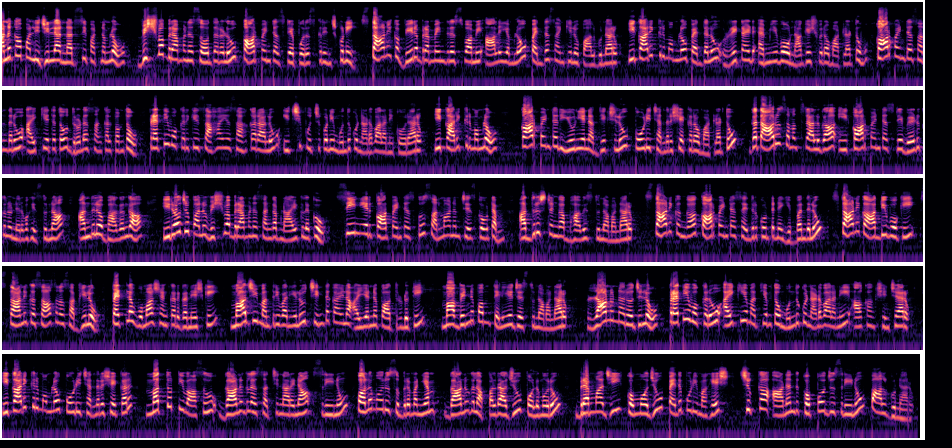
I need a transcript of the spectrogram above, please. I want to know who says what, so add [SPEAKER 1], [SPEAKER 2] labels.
[SPEAKER 1] అనకాపల్లి జిల్లా నర్సీపట్నంలో విశ్వ బ్రాహ్మణ సోదరులు కార్పెంటర్స్ డే పురస్కరించుకుని స్థానిక వీరబ్రహ్మేంద్ర స్వామి ఆలయంలో పెద్ద సంఖ్యలో పాల్గొన్నారు. ఈ కార్యక్రమంలో పెద్దలు రిటైర్డ్ ఎంఈఓ నాగేశ్వరరావు మాట్లాడుతూ కార్పెంటర్స్ అందరూ ఐక్యతతో దృఢ సంకల్పంతో ప్రతి ఒక్కరికి సహాయ సహకారాలు ఇచ్చిపుచ్చుకుని ముందుకు నడవాలని కోరారు. ఈ కార్యక్రమంలో కార్పెంటర్ యూనియన్ అధ్యక్షులు పూడి చంద్రశేఖరరావు మాట్లాడుతూ గత ఆరు సంవత్సరాలుగా ఈ కార్పెంటర్స్ డే వేడుకలు నిర్వహిస్తున్నా అందులో భాగంగా ఈ రోజు పలు విశ్వ బ్రాహ్మణ సంఘం నాయకులకు సీనియర్ కార్పెంటర్స్కు సన్మానం చేసుకోవటం అదృష్టంగా భావిస్తున్నామన్నారు. స్థానికంగా కార్పెంటర్స్ ఎదుర్కొంటున్న ఇబ్బందులు స్థానిక ఆర్డీఓకి స్థానిక శాసన సభ్యులు పెట్ల ఉమాశంకర్ గణేష్కి మాజీ మంత్రివర్యులు చింతకాయల అయ్యన్న పాత్రుడికి మా విన్నపం తెలియజేస్తున్నామన్నారు. రానున్న రోజుల్లో ప్రతి ఒక్కరూ ఐక్యమత్యంతో ముందుకు నడవాలని ఆకాంక్షించారు. ఈ కార్యక్రమంలో పూడి చంద్రశేఖర్ మత్తుర్తి వాసు గానుగల సత్యనారాయణ శ్రీను పొలమూరు సుబ్రహ్మణ్యం గానుగల అప్పలరాజు పొలమూరు బ్రహ్మాజీ కొమ్మోజు పెదపూడి మహేష్ చుక్క ఆనంద్ కొప్పోజు శ్రీను పాల్గొన్నారు.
